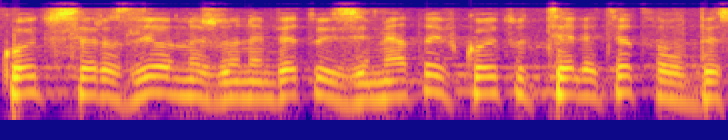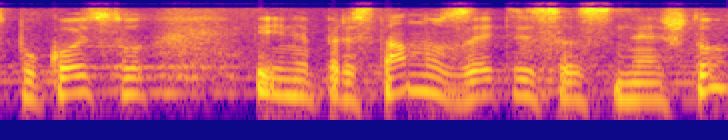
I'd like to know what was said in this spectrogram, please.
който се разлива между небето и земята и в който те летят в безпокойство и непрестанно заети с нещо,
